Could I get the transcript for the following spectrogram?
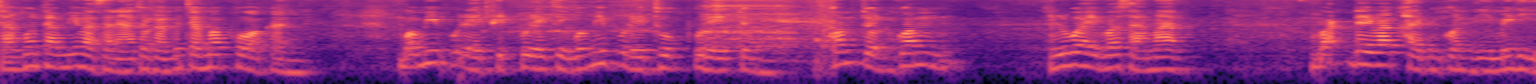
ต่างคนต่างมีวาสนาต่อกันมันจะมาพอกันบ่มีผู้ใดผิดผู้ใดถูกบ่ามีผู้ใดทุกข์ผู้ใดจน ความจนความรวยว่าสามารถ วัดได้ว่าใครเป็นคนดีไม่ดี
